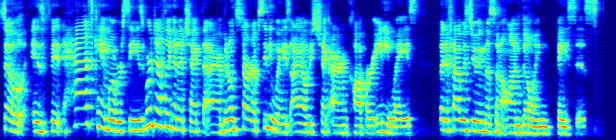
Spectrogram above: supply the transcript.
So if it has came overseas, we're definitely going to check that iron. But on startups, anyways, I always check iron copper, anyways. But if I was doing this on an ongoing basis,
